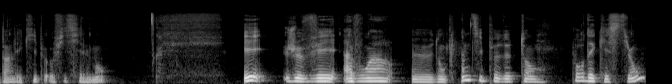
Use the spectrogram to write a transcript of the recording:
par l'équipe officiellement. Et je vais avoir euh, donc un petit peu de temps pour des questions.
